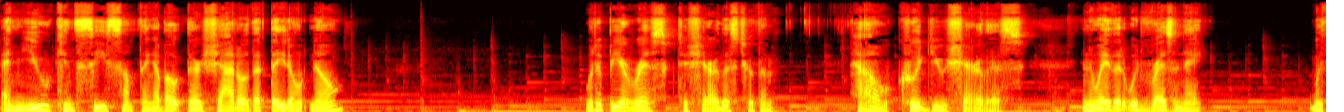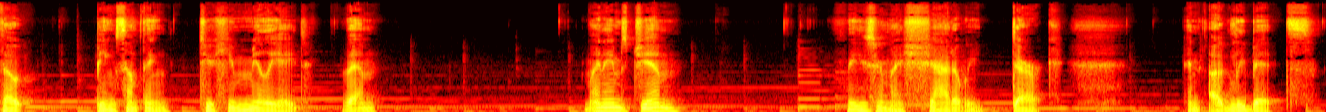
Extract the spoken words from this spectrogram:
and you can see something about their shadow that they don't know, would it be a risk to share this to them? How could you share this in a way that it would resonate without being something to humiliate them? My name's Jim. These are my shadowy, dark, and ugly bits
